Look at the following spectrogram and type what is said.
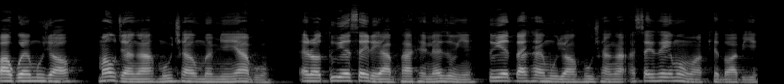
ပေါက်ကွဲမှုကြောင့်မောက်ချန်ကမူချန်ကိုမမြင်ရဘူးအဲ့တော့သူ့ရဲ့စိတ်တွေကဘာထင်လဲဆိုရင်သူ့ရဲ့တိုက်ခိုက်မှုကြောင့်မူချန်ကအစိတ်စိတ်အမော်မှာဖြစ်သွားပြီး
